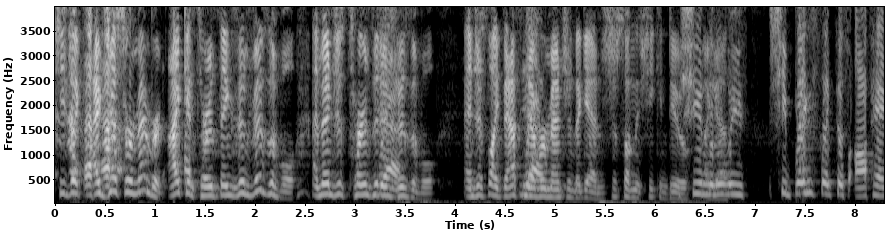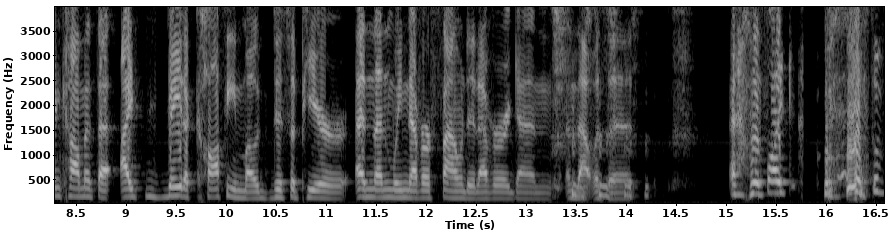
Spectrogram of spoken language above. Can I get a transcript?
she's like, I just remembered, I can turn things invisible, and then just turns it Yeah. invisible, and just like that's Yeah. never mentioned again. It's just something she can do. she I literally guess. she brings like this offhand comment that I made a coffee mug disappear and then we never found it ever again and that was it. and I was like, the,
